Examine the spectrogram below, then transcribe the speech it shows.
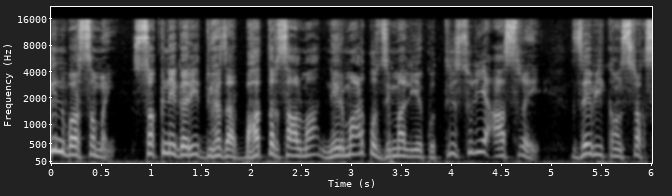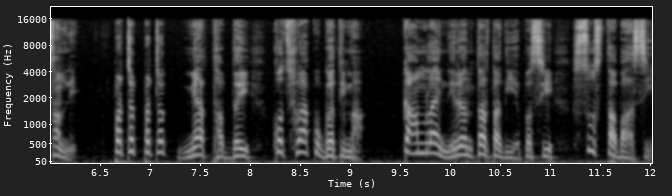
तीन वर्षमै सक्ने गरी दुई हजार बहत्तर सालमा निर्माणको जिम्मा लिएको त्रिशुली आश्रय जेबी कन्स्ट्रक्सनले पटक पटक म्याद थप्दै कछुवाको गतिमा कामलाई निरन्तरता दिएपछि सुस्तावासी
